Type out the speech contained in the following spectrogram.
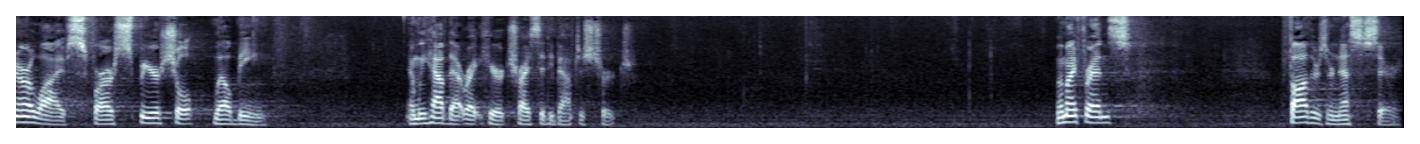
in our lives for our spiritual well being. And we have that right here at Tri City Baptist Church. But, my friends, fathers are necessary.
